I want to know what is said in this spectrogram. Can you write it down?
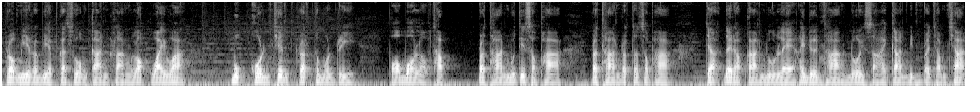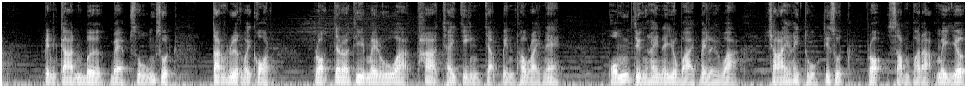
เพราะมีระเบียบกระทรวงการคลังล็อกไว้ว่า บุคคลเช่นรัฐมนตรีผอบอเหล่าทัพ ประธานวุฒิสภา ประธานรัฐสภา จะได้รับการดูแลให้เดินทางโดยสายการบินประจำชาติ เป็นการเบิกแบบสูงสุด ตั้งเรื่องไว้ก่อน เพราะเจ้าหน้าที่ไม่รู้ว่าถ้าใช้จริงจะเป็นเท่าไหร่แน่ ผมจึงให้นโยบายไปเลยว่า ใช้ให้ถูกที่สุด เพราะสัมภาระไม่เยอะ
